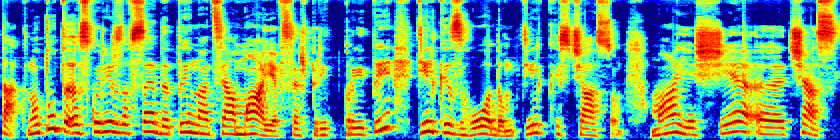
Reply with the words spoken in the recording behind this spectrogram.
Так, ну тут, е, скоріш за все, дитина ця має все ж прийти тільки згодом, тільки з часом. Має ще е, час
